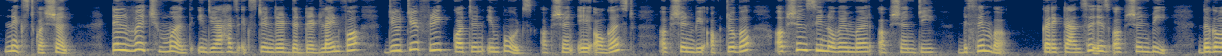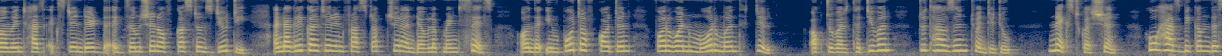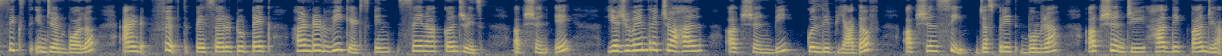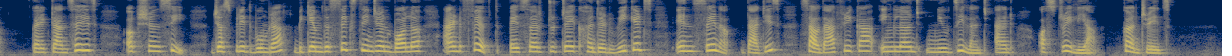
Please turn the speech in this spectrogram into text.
Next question till which month India has extended the deadline for duty free cotton imports. Option A August, option B October, option C November, option D December. Correct answer is option B. The government has extended the exemption of customs duty and agriculture infrastructure and development cess on the import of cotton for one more month till October 31, 2022. Next question who has become the sixth Indian bowler and fifth pacer to take 100 wickets in Sena countries. Option A Yajuvendra Chahal, option B Kuldeep Yadav, option C Jasprit Bumrah, option D Hardik Pandya. Correct answer is option C. Jasprit Bumrah became the sixth Indian bowler and fifth pacer to take 100 wickets in Sena, that is, South Africa, England, New Zealand, and Australia countries.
